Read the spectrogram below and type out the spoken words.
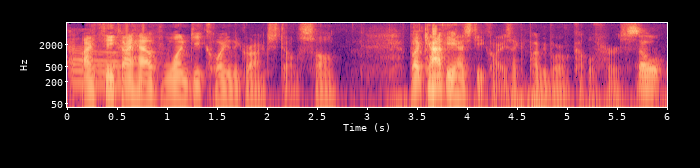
I think I have one decoy in the garage still. So, but Kathy has decoys. I could probably borrow a couple of hers. So,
